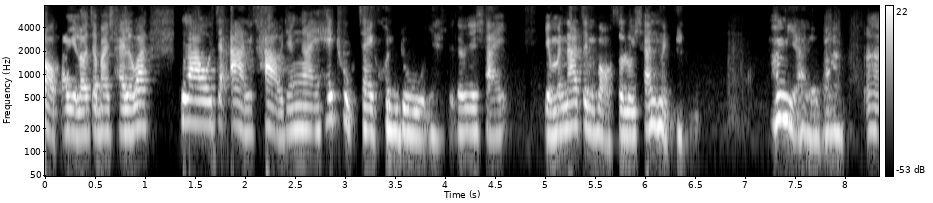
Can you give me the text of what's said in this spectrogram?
ต่อไปเดี๋ยวเราจะมาใช้แล้วว่า เราจะอ่านข่าวยังไงให้ถูกใจคนดูเนี่ยเราจะใช้ เดี๋ยวมันน่าจะบอกโซลูชันเหมือนกันว่ามีอะไรบ้างอ่า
